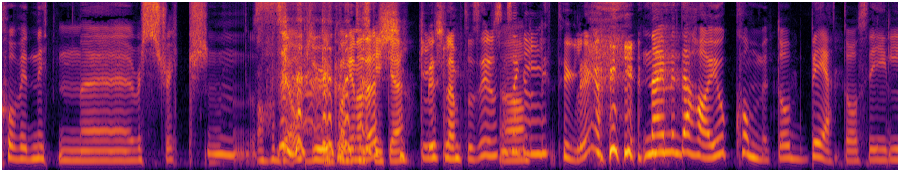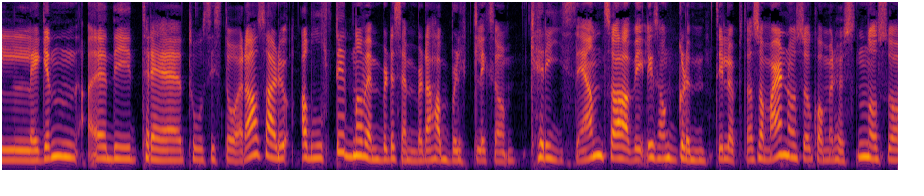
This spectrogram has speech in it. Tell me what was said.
covid-19 eh, restrictions. Oh, det er du, Karina, det er skikkelig slemt å si. Det syns jeg ikke er litt hyggelig. Nei, men det har jo kommet å bete oss i leggen eh, de tre-to siste åra. Så er det jo alltid november-desember det har blitt liksom krise igjen. Så har vi liksom glemt i løpet av sommeren, og så kommer høsten, og så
